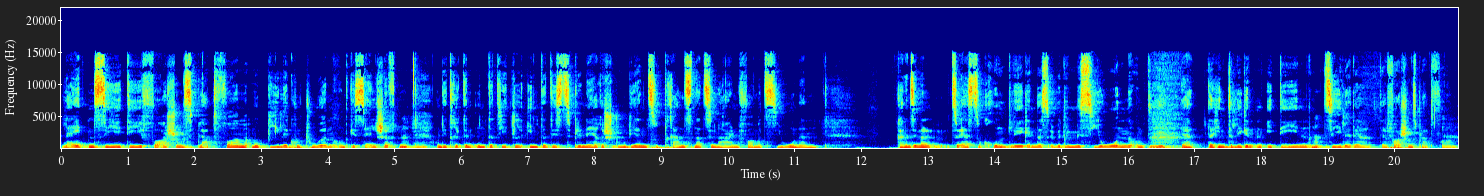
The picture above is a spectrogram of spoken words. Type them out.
leiten Sie die Forschungsplattform Mobile Kulturen und Gesellschaften mhm. und die trägt den Untertitel Interdisziplinäre Studien zu transnationalen Formationen. Können Sie mal zuerst so Grundlegendes über die Mission und die ja, dahinterliegenden Ideen und mhm. Ziele der, der Forschungsplattform?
